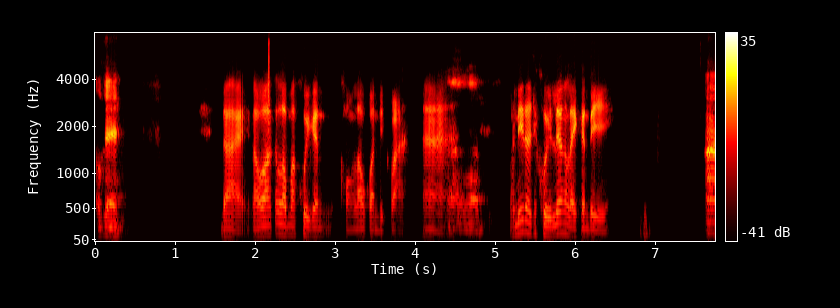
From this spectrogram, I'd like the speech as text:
โอเคได้แล้วว่าก็เรามาคุยกันของเราก่อนดีกว่า อ่า ได้ครับ วันนี้เราจะคุยเรื่องอะไรกันดี อ่า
